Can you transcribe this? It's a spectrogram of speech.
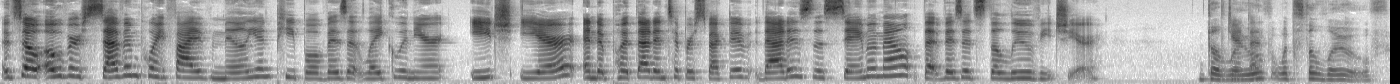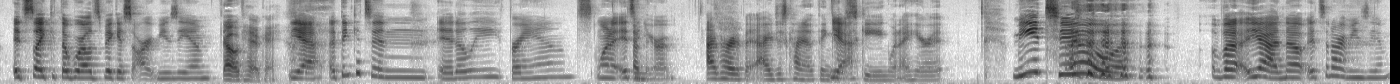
And so over 7.5 million people visit Lake Lanier each year. And to put that into perspective, that is the same amount that visits the Louvre each year. The Louvre? What's the Louvre? It's like the world's biggest art museum. Oh, okay, okay. Yeah, I think it's in Italy, France. One, it's in Okay. Europe. I've heard of it. I just kind of think Yeah. of skiing when I hear it. Me too. but yeah, no, it's an art museum.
